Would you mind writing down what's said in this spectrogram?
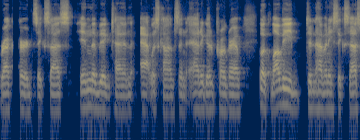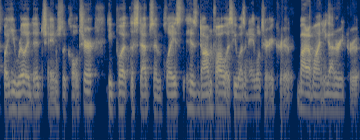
record success in the Big Ten at Wisconsin at a good program. Look, Lovie didn't have any success, but he really did change the culture. He put the steps in place. His downfall was he wasn't able to recruit. Bottom line, you got to recruit.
